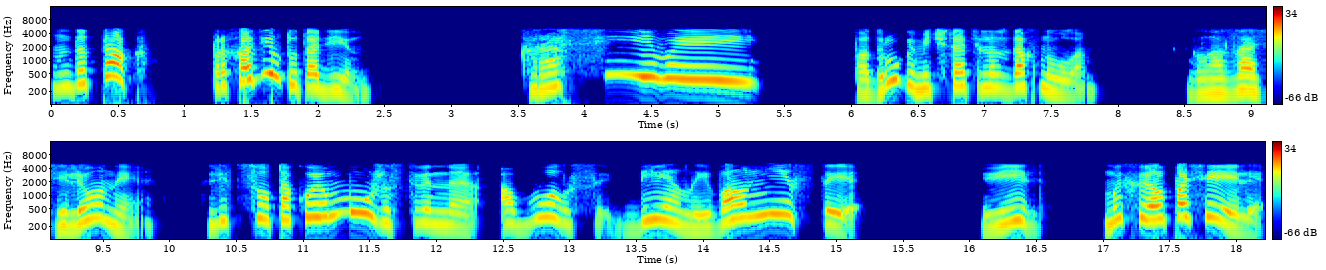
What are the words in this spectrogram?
«Да так, проходил тут один». «Красивый!» Подруга мечтательно вздохнула. Глаза зеленые, Лицо такое мужественное, а волосы белые, волнистые. Виль, мы Хел посеяли.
